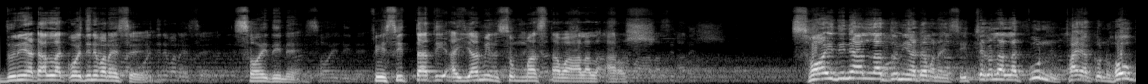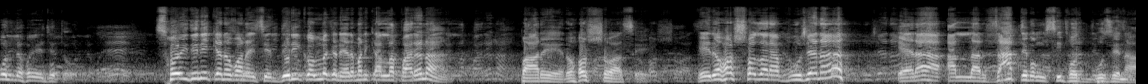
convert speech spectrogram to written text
দুনিয়াটা আল্লাহ কয় দিনে বানাইছে? ছয় দিনে। কোন বানাইছে? দেরি কেন? এর মানে আল্লাহ পারে না? পারে, রহস্য আছে। এই রহস্য যারা বুঝে না, এরা আল্লাহর জাত এবং সিফত বুঝে না।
